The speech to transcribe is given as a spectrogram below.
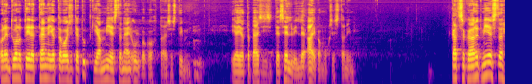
Olen tuonut teidät tänne, jotta voisitte tutkia miestä näin ulkokohtaisesti ja jotta pääsisitte selville aikomuksestani. Katsokaa nyt miestä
